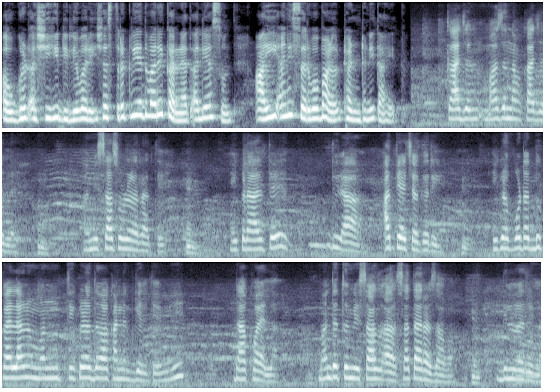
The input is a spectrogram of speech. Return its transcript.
अवघड अशी ही डिलिव्हरी शस्त्रक्रियेद्वारे करण्यात आली असून आई आणि सर्व बाळं ठणठणीत आहेत काजल माझं नाव काजल आहे. आम्ही सासवडला राहते. इकडं आलते आत्याच्या घरी. इकडं पोटात दुखायला लागलं म्हणून तिकडं दवाखान्यात गेलते मी दाखवायला म्हणते तुम्ही सा सातारा जावा. डिलिव्हरीला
